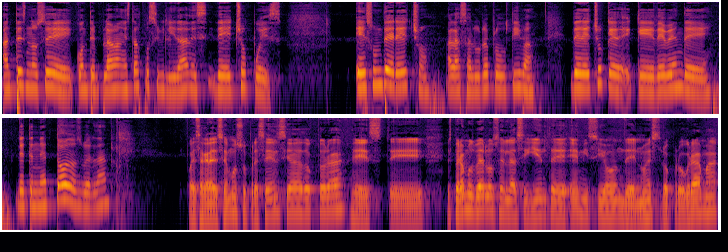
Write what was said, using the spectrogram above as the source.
antes no se contemplaban estas posibilidades. De hecho, pues es un derecho a la salud reproductiva, derecho que, deben de, de tener todos, ¿verdad? Pues agradecemos su presencia, doctora. Este, esperamos verlos en la siguiente emisión de nuestro programa.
